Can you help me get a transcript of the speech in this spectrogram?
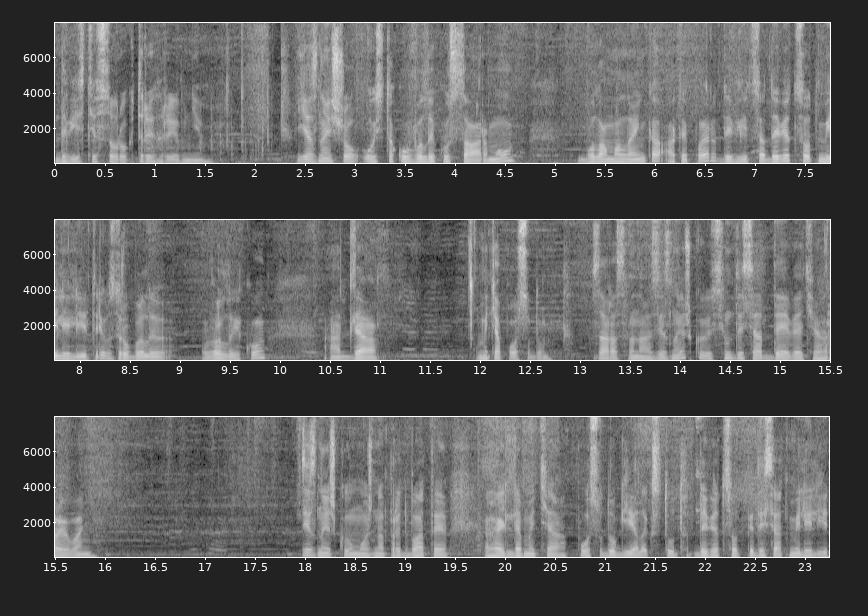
243 гривні. Я знайшов ось таку велику сарму. Була маленька, а тепер дивіться, 900 мл зробили велику для миття посуду. Зараз вона зі знижкою 79 гривень. Зі знижкою можна придбати гель для миття посуду Gelex. Тут 950 мл,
